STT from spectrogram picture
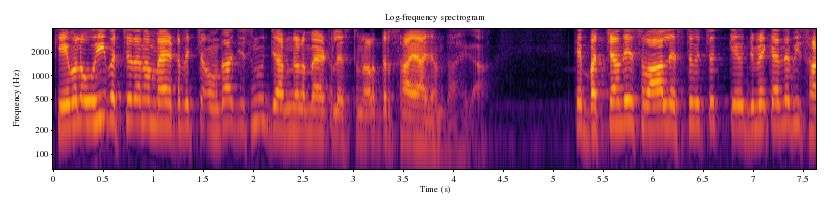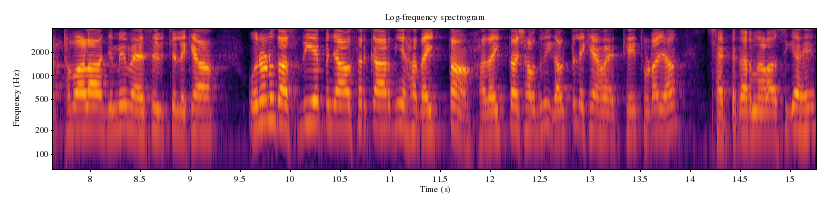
ਕੇਵਲ ਉਹੀ ਬੱਚੇ ਦਾ ਨਾਮ ਮੈਟ ਵਿੱਚ ਆਉਂਦਾ ਜਿਸ ਨੂੰ ਜਰਨਲ ਮੈਟ ਲਿਸਟ ਨਾਲ ਦਰਸਾਇਆ ਜਾਂਦਾ ਹੈਗਾ। ਤੇ ਬੱਚਿਆਂ ਦੇ ਸਵਾਲ ਲਿਸਟ ਵਿੱਚ ਕਿ- ਜਿਵੇਂ ਕਹਿੰਦੇ ਵੀ 60 ਵਾਲਾ ਜਿਵੇਂ ਮੈਸੇਜ ਵਿੱਚ ਲਿਖਿਆ, ਉਹਨਾਂ ਨੂੰ ਦੱਸਦੀ ਹੈ ਪੰਜਾਬ ਸਰਕਾਰ ਦੀਆਂ ਹਦਾਇਤਾਂ ਹਦਾਇਤਾਂ ਸ਼ਬਦ ਵੀ ਗਲਤ ਲਿਖਿਆ ਹੋਇਆ ਇੱਥੇ ਥੋੜਾ ਜਿਹਾ ਸੈੱਟ ਕਰਨ ਵਾਲਾ ਸੀਗਾ ਇਹ।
